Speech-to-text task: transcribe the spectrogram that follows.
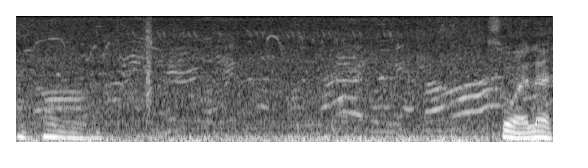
อื้อหือ สวยเลย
